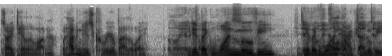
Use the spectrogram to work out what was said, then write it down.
Sorry, Taylor Lautner. What happened to his career, by the way? I know He a did like couple one movie. He did a like one action movie.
